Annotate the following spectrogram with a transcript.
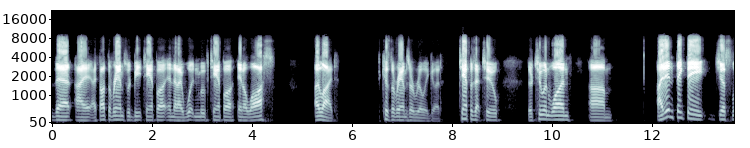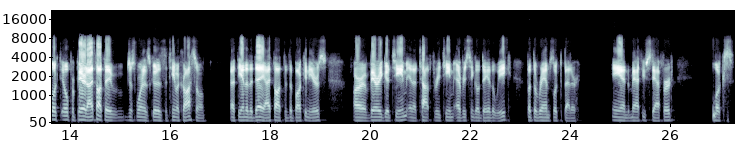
that I, I thought the Rams would beat Tampa and that I wouldn't move Tampa in a loss. I lied because the Rams are really good. Tampa's at two. They're two and one. Um, I didn't think they just looked ill prepared. I thought they just weren't as good as the team across from them. At the end of the day, I thought that the Buccaneers are a very good team and a top three team every single day of the week, but the Rams looked better. And Matthew Stafford looks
